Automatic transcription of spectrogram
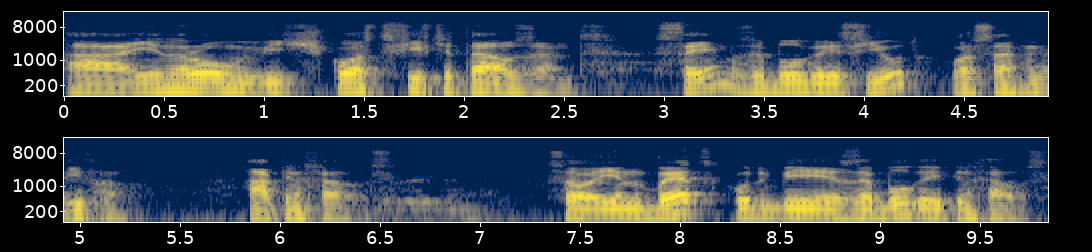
Uh, in a room which cost 50,000, same, the Bulgari suite or something different? Ah, penthouse. So in bed could be the Bulgari penthouse.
